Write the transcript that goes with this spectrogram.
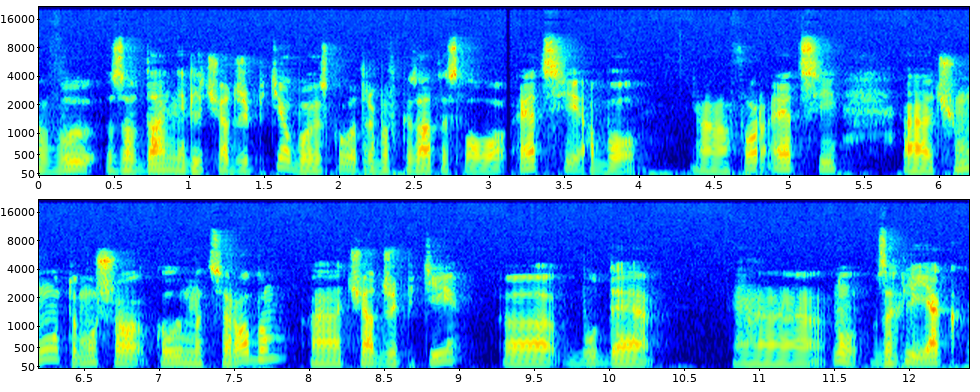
в завданні для ChatGPT обов'язково треба вказати слово Etsy або for Etsy. Чому? Тому що коли ми це робимо, ChatGPT е, буде. е, Ну, взагалі, як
